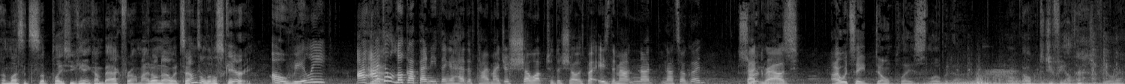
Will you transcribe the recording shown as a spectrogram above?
Unless it's a place you can't come back from. I don't know. It sounds a little scary. Oh, really? I, I don't look up anything ahead of time. I just show up to the shows. But is the mountain not, not so good? Certain that crowd. I would say don't play Slobodan. Oh, oh, did you feel that? Did you feel that?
